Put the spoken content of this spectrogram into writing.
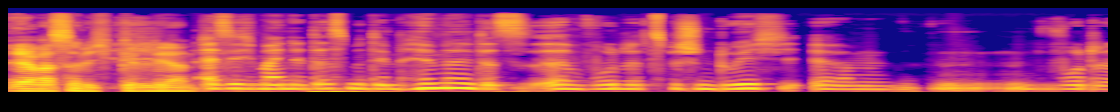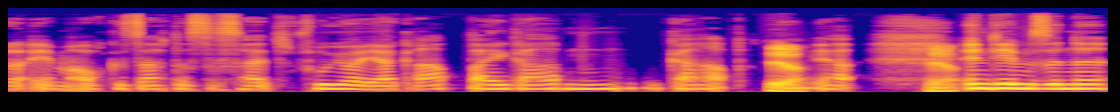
ja, was habe ich gelernt? Also ich meine, das mit dem Himmel, das äh, wurde zwischendurch, ähm, wurde eben auch gesagt, dass es halt früher ja Grabbeigaben gab. Ja. ja. Ja. In dem Sinne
